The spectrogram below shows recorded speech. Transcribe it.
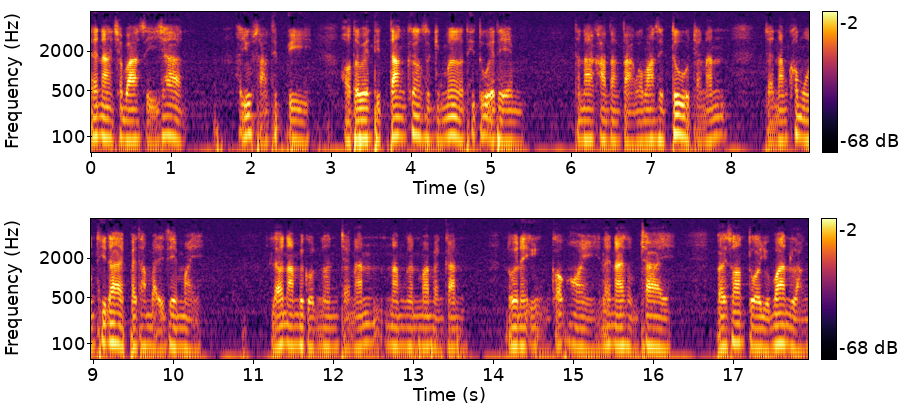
และนางชบาศรีชาติ อายุ 30 ปีออกตะเวนติดตั้งเครื่องสกิมเมอร์ที่ตู้ ATM ธนาคารต่างๆ ประมาณ 10 ตู้ จากนั้นจะนำข้อมูลที่ได้ไปทำบัตร ATM ใหม่ แล้วนำไปกดเงิน จากนั้นนำเงินมาแบ่งกัน โดยนายอึ่งก๊อกหอย และนายสมชาย ไปซ่อนตัวอยู่บ้านหลัง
